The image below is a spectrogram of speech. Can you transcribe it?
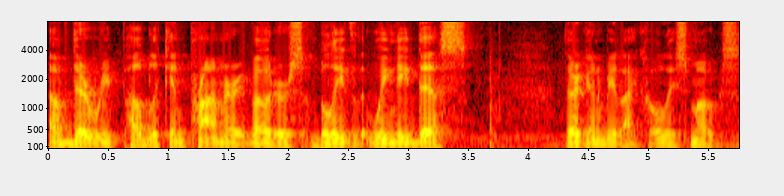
of their Republican primary voters believe that we need this, they're going to be like, holy smokes,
